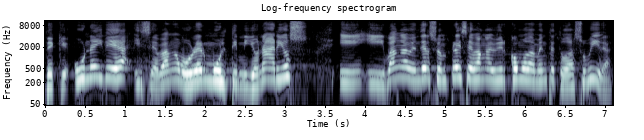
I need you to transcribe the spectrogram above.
de que una idea y se van a volver multimillonarios y, y van a vender su empresa y van a vivir cómodamente toda su vida.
